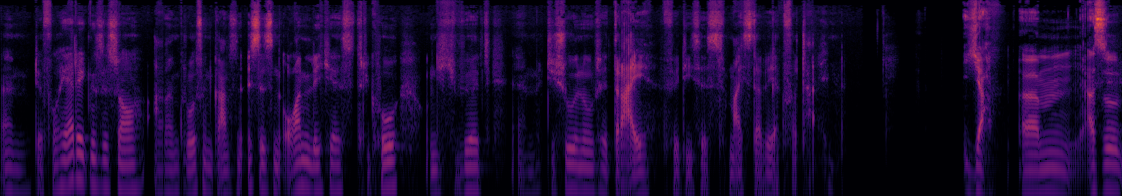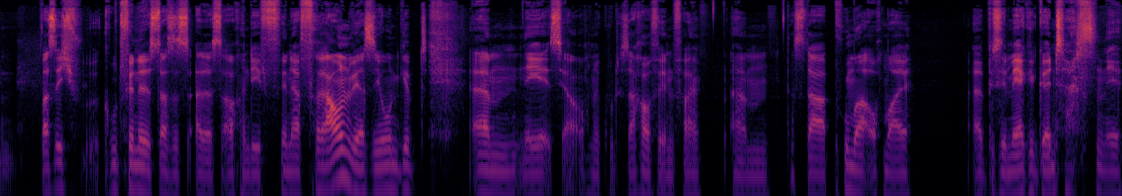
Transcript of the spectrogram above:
ähm, der vorherigen Saison. Aber im Großen und Ganzen ist es ein ordentliches Trikot und ich würde ähm, die Schulnote 3 für dieses Meisterwerk verteilen. Ja, ähm, also was ich gut finde, ist, dass es alles auch in, die, in der Frauenversion gibt. Ähm, nee, ist ja auch eine gute Sache auf jeden Fall. Ähm, dass da Puma auch mal ein äh, bisschen mehr gegönnt hast. nee.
